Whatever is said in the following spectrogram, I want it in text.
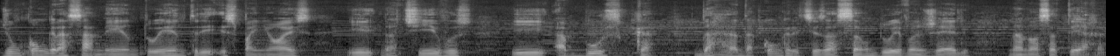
de um congraçamento entre espanhóis e nativos e a busca da, da concretização do Evangelho na nossa terra.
